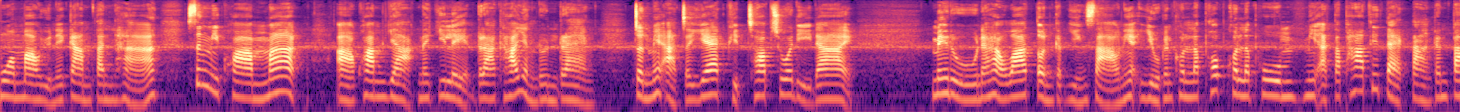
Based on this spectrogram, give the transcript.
มัวเมาอยู่ในกามตัณหา ซึ่งมีความมากความอยากในกิเลสราคะอย่างรุนแรง จนไม่อาจจะแยกผิดชอบชั่วดีได้ไม่รู้นะคะว่าตนกับหญิงสาวเนี่ยอยู่กันคนละภพคนละภูมิ มีอัตภาพที่แตกต่างกันไป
